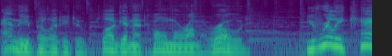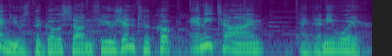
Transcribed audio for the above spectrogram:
and the ability to plug in at home or on the road, you really can use the GoSun Fusion to cook anytime and anywhere.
